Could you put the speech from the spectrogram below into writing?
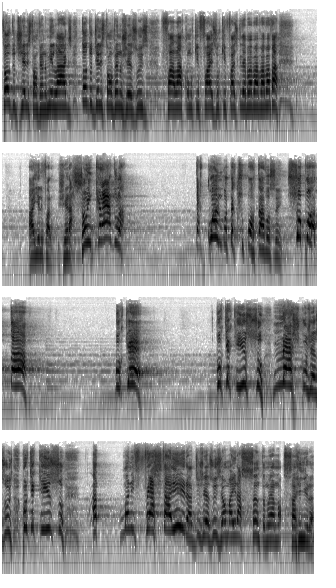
Todo dia eles estão vendo milagres, todo dia eles estão vendo Jesus falar como que faz, o que faz, o que blá, blá, blá, blá. Aí ele fala: geração incrédula. Até quando vou ter que suportar vocês? Suportar. Por quê? Por que, que isso mexe com Jesus? Por que, que isso manifesta a ira de Jesus? É uma ira santa, não é a nossa ira.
